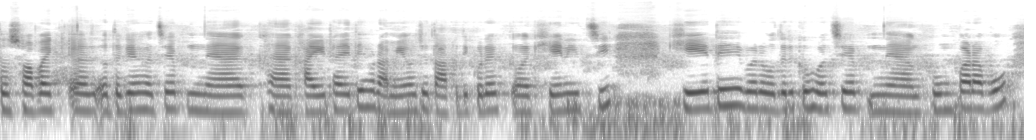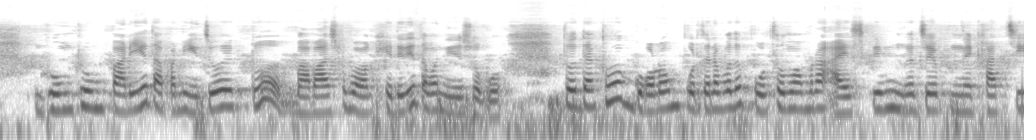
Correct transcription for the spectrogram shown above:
তো সবাই ওদেরকে হচ্ছে উম, আহ, খা- খাইয়ে ঠাইতে এবার আমিও হচ্ছে তাড়াতাড়ি করে খেয়ে নিচ্ছি। খেয়ে দিয়ে এবার ওদেরকে হচ্ছে ঘুম পাড়াবো। ঘুম টুম পাড়িয়ে তারপর নিজেও একটু বাবা আসবে বাবা খেতে দিয়ে তারপর নিয়ে শোবো তো দেখো গরম পড়তে না পড়তে প্রথম আমরা আইসক্রিম হচ্ছে খাচ্ছি।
